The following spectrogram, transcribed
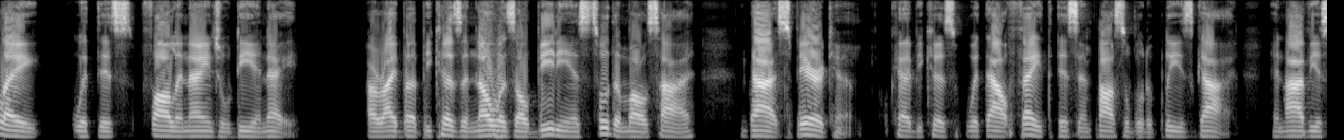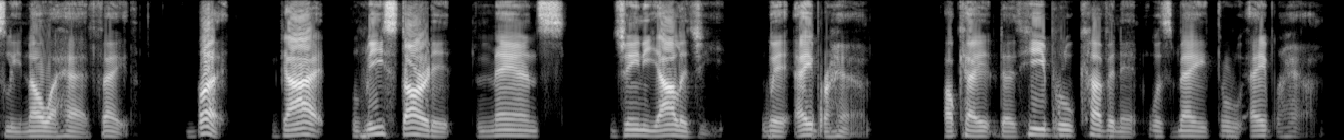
plagued with this fallen angel DNA. All right. But because of Noah's obedience to the Most High, God spared him. Okay. Because without faith, it's impossible to please God. And obviously, Noah had faith. But God restarted man's genealogy with Abraham. Okay, the Hebrew covenant was made through Abraham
